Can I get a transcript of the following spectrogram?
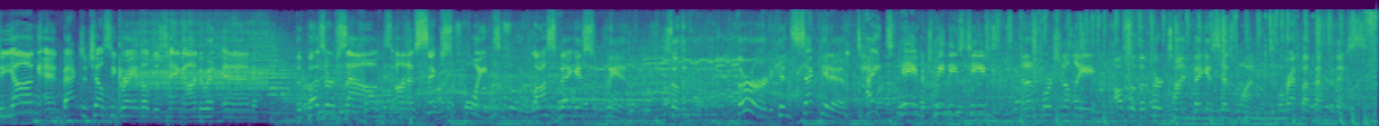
to Young and back to Chelsea Gray. They'll just hang on to it and the buzzer sounds on a six-point Las Vegas win. So the third consecutive tight game between these teams and unfortunately also the third time Vegas has won. We'll wrap up after this.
